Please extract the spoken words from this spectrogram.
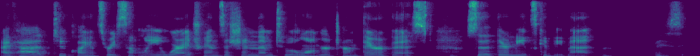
I've had two clients recently where I transitioned them to a longer term therapist so that their needs can be met. I see.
